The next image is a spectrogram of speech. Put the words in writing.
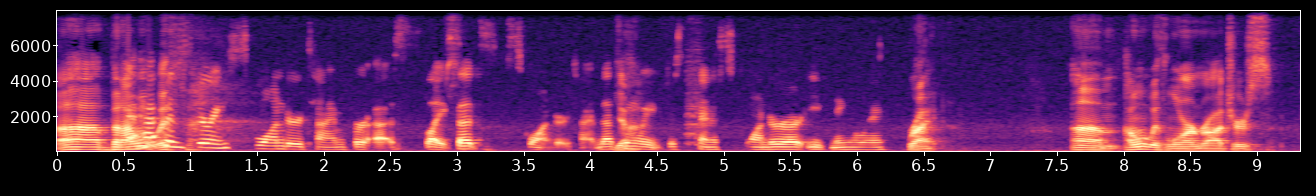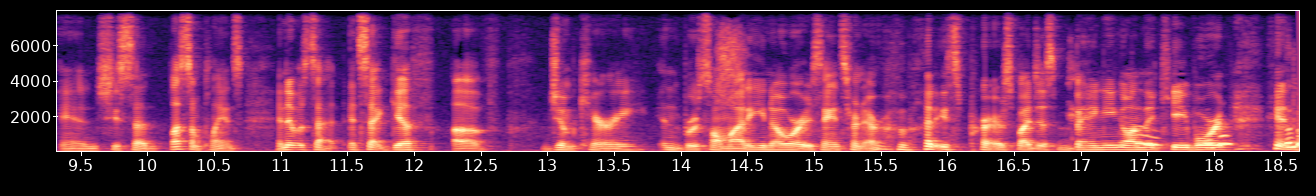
Uh, but I That went happens with during squander time for us. Like that's squander time. That's Yeah. when we just kind of squander our evening away. right. Um, I went with Lauren Rogers, and she said lesson plans, and it was that it's that gif of Jim Carrey in Bruce Almighty, you know, where he's answering everybody's prayers by just banging on the keyboard. and um,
